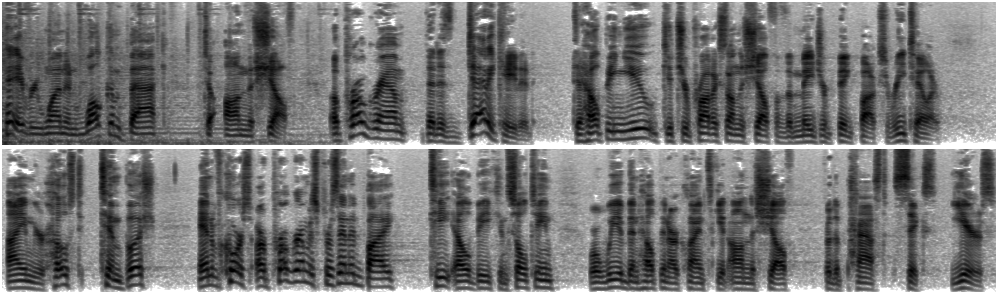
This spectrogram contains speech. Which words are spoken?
Hey everyone, and welcome back to On the Shelf, a program that is dedicated to helping you get your products on the shelf of a major big box retailer. I am your host, Tim Bush, and of course, our program is presented by TLB Consulting, where we have been helping our clients get on the shelf for the past six years.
